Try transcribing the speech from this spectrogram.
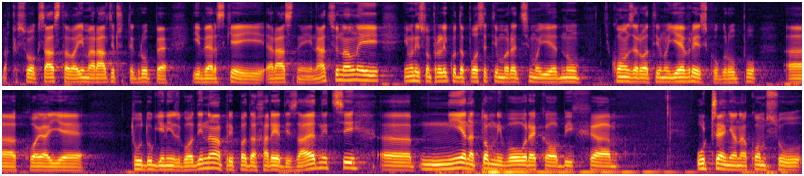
dakle, svog sastava ima različite grupe i verske i rasne i nacionalne i imali smo priliku da posetimo recimo jednu konzervativnu jevrejsku grupu koja je tu dugi niz godina, pripada Haredi zajednici. Nije na tom nivou, rekao bih, učenja na kom su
